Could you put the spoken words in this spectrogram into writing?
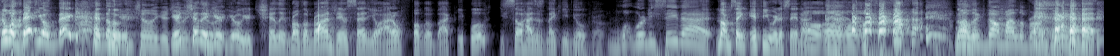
no, but bet, yo, beg that though. You're chilling. You're You're chilling. chilling. You're yo, you're chilling, bro. LeBron James said, "Yo, I don't fuck with black people," he still has his Nike deal, bro. What? Where did he say that? No, I'm saying if he were to say that. Oh, oh, oh. No, I was like, no, my LeBron James.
